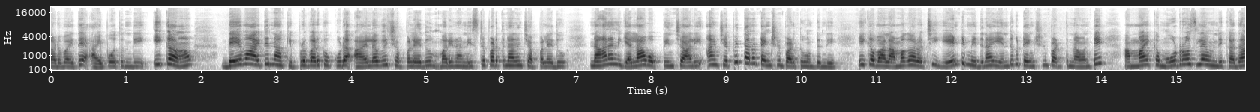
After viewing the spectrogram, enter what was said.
గడువు అయితే అయిపోతుంది. ఇక దేవ అయితే నాకు ఇప్పటి వరకు కూడా ఐ లవ్ యూ చెప్పలేదు. మరి నన్ను ఇష్టపడుతున్నానని చెప్పలేదు. నాన్నని ఎలా ఒప్పించాలి అని చెప్పి తను టెన్షన్ పడుతూ ఉంటుంది. ఇక వాళ్ళ అమ్మగారు వచ్చి ఏంటి మీదన ఎందుకు టెన్షన్ పడుతున్నావు? అంటే అమ్మ ఇక మూడు రోజులే ఉంది కదా.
